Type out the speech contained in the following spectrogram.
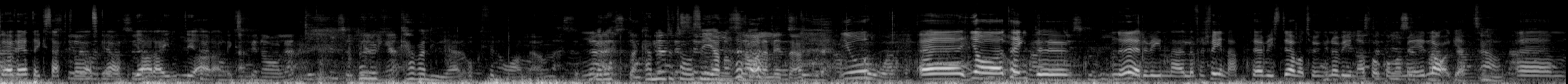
Så jag vet exakt vad jag ska göra och inte göra. Liksom. Hörru, Kavaljer och finalen. Berätta, kan du inte ta oss igenom finalen lite? Jo, eh, jag tänkte nu är det vinna eller försvinna. För jag visste jag var tvungen att vinna för att komma med i laget. Ja. Ehm,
